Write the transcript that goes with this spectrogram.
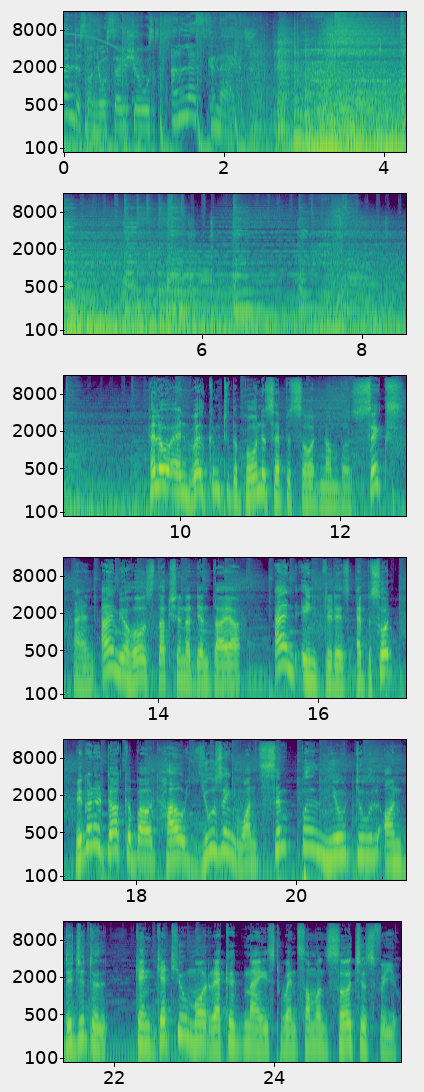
Friend us on your socials and let's connect. Hello and welcome to the bonus episode number 6 and I'm your host Dakshin Adyanthaya and in today's episode we're going to talk about how using one simple new tool on digital can get you more recognized when someone searches for you.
